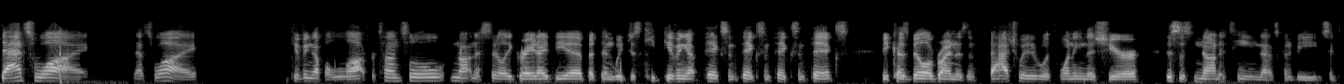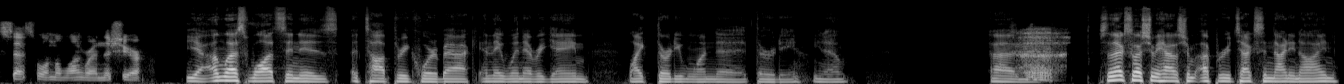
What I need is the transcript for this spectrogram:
That's why. That's why giving up a lot for Tunsil, not necessarily a great idea, but then we just keep giving up picks and picks and picks and picks because Bill O'Brien is infatuated with winning this year. This is not a team that's going to be successful in the long run this year. Yeah, unless Watson is a top three quarterback and they win every game like thirty-one to thirty, you know. Um, so the next question we have is from Uproot Texan ninety nine.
